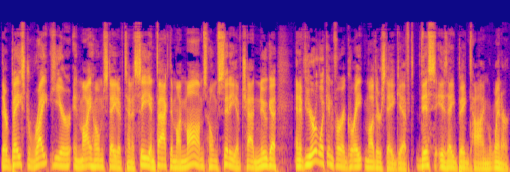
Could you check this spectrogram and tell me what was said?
They're based right here in my home state of Tennessee. In fact, in my mom's home city of Chattanooga. And if you're looking for a great Mother's Day gift, this is a big time winner.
